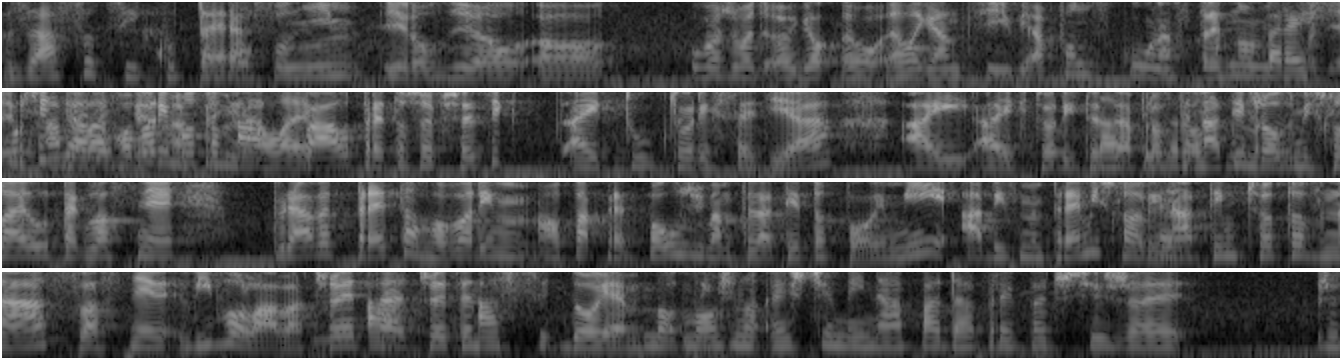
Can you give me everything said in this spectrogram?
v zásociku teraz. A doplním, je rozdiel uh uvažovať o, o elegancii v Japonsku, na strednom východe. Určite, ale hovorím o tom na schvál, pretože všetci, aj tu, ktorí sedia, aj, aj ktorí teda nad proste nad tým rozmýšľajú, tak vlastne práve preto hovorím, o ta, pre, používam teda tieto pojmy, aby sme premyšľali Hej. nad tým, čo to v nás vlastne vyvoláva, čo je, ta, čo je ten asi, dojem. Mo, možno ešte mi napadá, prepačte, že že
